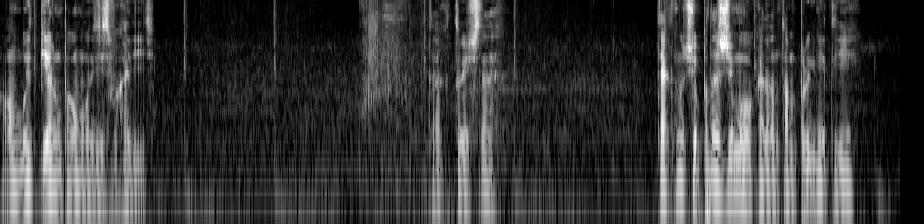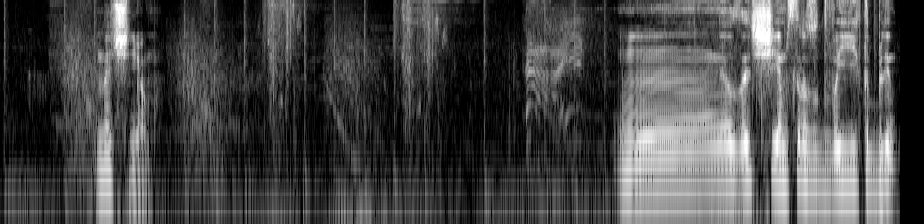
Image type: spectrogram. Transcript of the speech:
Он будет первым, по-моему, здесь выходить. Так, точно. Так, ну что, подождем его, когда он там прыгнет и начнем М-м, Зачем сразу двоих-то, блин?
